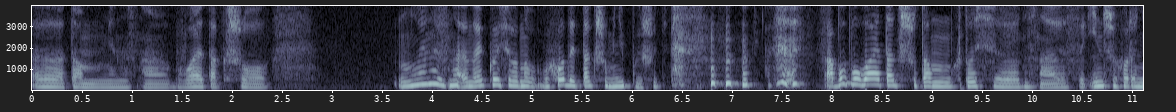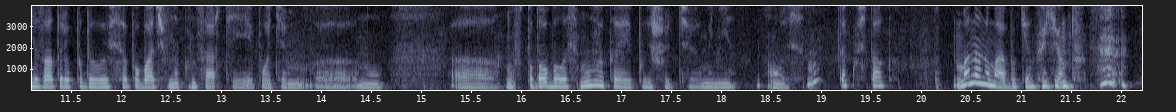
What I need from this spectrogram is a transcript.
е, там, я не знаю, буває так, що ну я не знаю, ну якось воно виходить так, що мені пишуть. Або буває так, що там хтось е, не знаю, з інших організаторів подивився, побачив на концерті, і потім е, ну, е, ну, сподобалась музика і пишуть мені. Ось, ну, якось так. У мене немає букінг-агенту. А,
